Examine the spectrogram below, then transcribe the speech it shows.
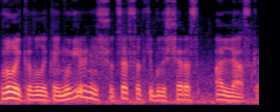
велика велика ймовірність, що це все-таки буде ще раз Аляска.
